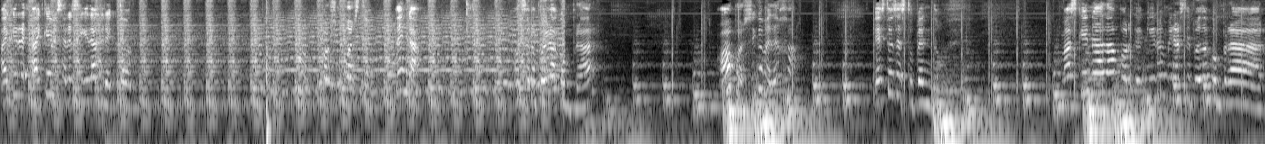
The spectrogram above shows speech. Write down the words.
Hay que, hay que avisar enseguida al director. Por supuesto. Venga. ¿O se lo puedo ir a comprar? Ah, pues sí que me deja. Esto es estupendo. Más que nada porque quiero mirar si puedo comprar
